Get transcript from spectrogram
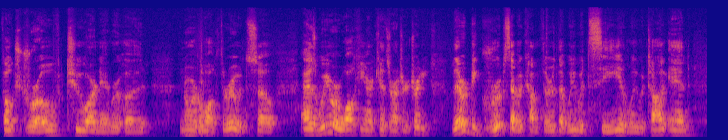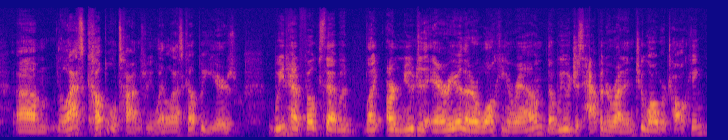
folks drove to our neighborhood in order to mm-hmm. walk through and so as we were walking our kids around trick or treating there would be groups that would come through that we would see and we would talk. And um, the last couple times we went the last couple years we'd had folks that would like are new to the area that are walking around that we would just happen to run into while we're talking.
